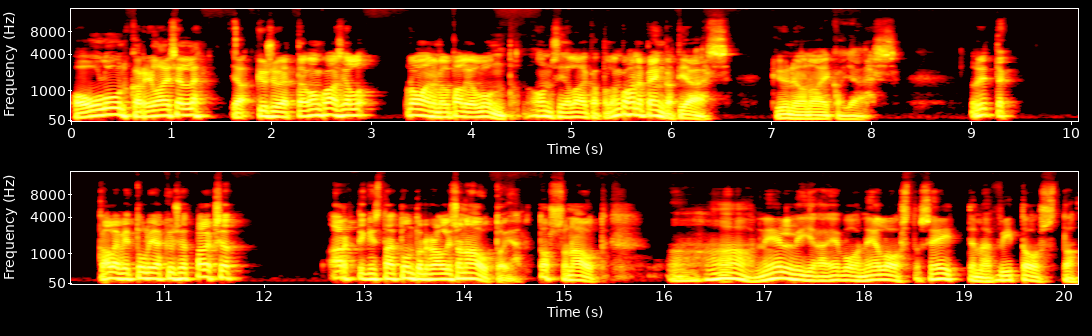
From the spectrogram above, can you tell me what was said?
Ouluun Karilaiselle ja kysyi, että onkohan siellä Rovaniemellä paljon lunta. No, on siellä aika paljon. Onkohan ne penkat jäässä? Kyllä ne on aika jäässä. No sitten Kalevi tuli ja kysyi, että paljonko siellä Arktikissa tai tunturirallissa on autoja? Tossa on auto. Ahaa, neljä Evo nelosta, seitsemän vitosta,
